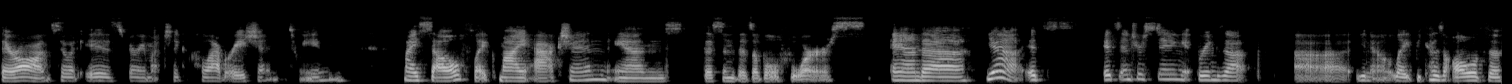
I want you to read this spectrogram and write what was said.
they're on. So it is very much like a collaboration between myself, like my action, and this invisible force. And uh, yeah, it's it's interesting. It brings up, uh, you know, like because all of the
